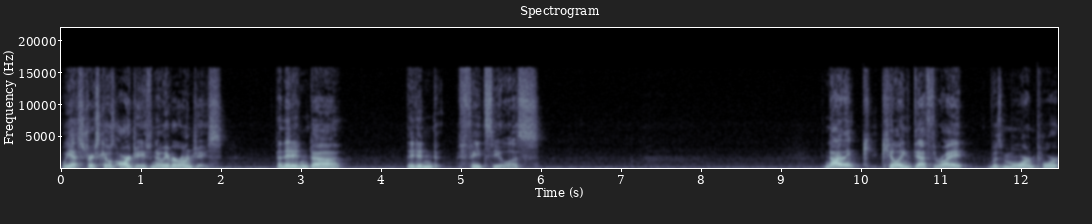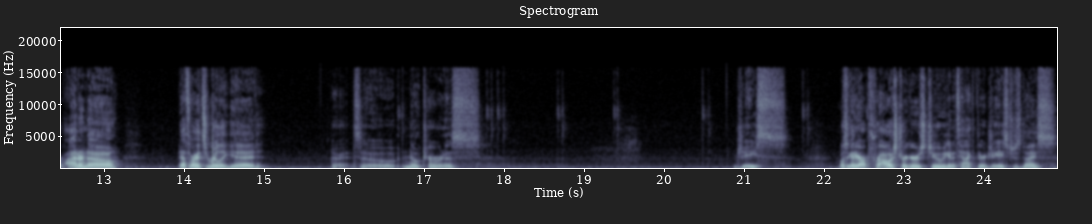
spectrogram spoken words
Well, yeah, Strix kills our Jace, now we have our own Jace, and they didn't. uh They didn't Fate Seal us. No, I think killing Deathrite was more important. I don't know. Deathrite's really good. Alright, so no Terminus. Jace. Also getting our prowess triggers too. We can attack their Jace, which is nice.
